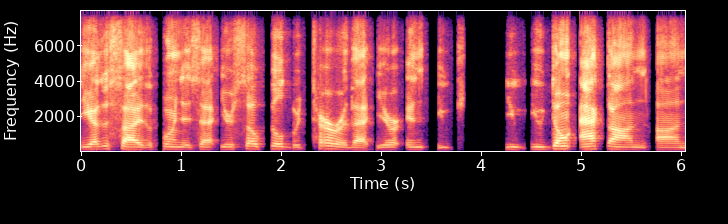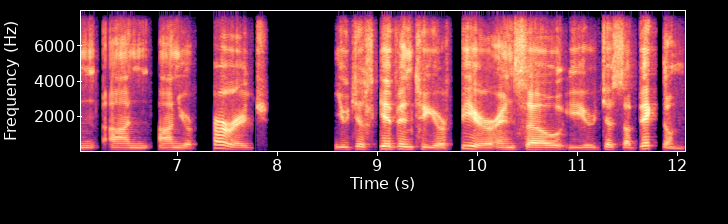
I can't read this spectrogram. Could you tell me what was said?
the other side of the coin is that you're so filled with terror that you're in you you you don't act on on on on your courage. You just give in to your fear, and so you're just a victim.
